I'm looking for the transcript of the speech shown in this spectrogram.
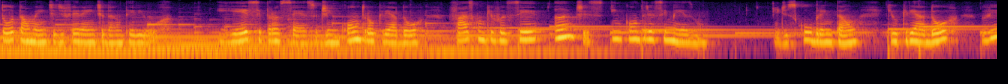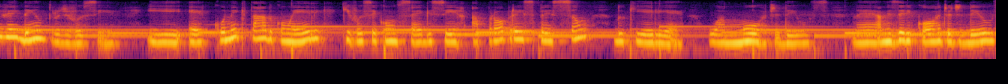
totalmente diferente da anterior. E esse processo de encontro ao Criador faz com que você antes encontre a si mesmo. E descubra então que o Criador vive aí dentro de você. E é conectado com Ele que você consegue ser a própria expressão do que Ele é, o amor de Deus, né? a misericórdia de Deus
